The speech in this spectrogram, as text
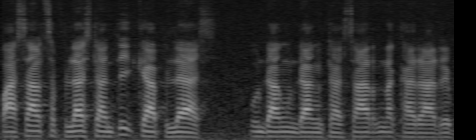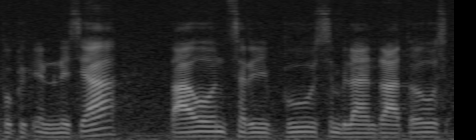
pasal 11 dan 13 Undang-Undang Dasar Negara Republik Indonesia tahun 1945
